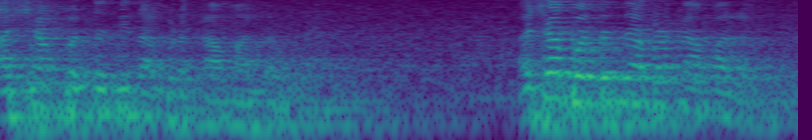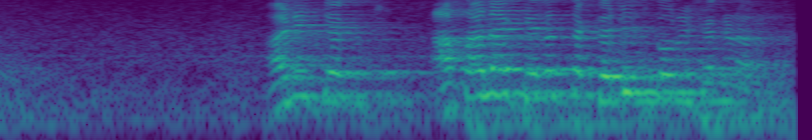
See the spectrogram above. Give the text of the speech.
अशा पद्धतीनं आपण कामाला अशा पद्धतीने आपण कामाला आणि ते आता नाही केलं तर कधीच करू शकणार नाही.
